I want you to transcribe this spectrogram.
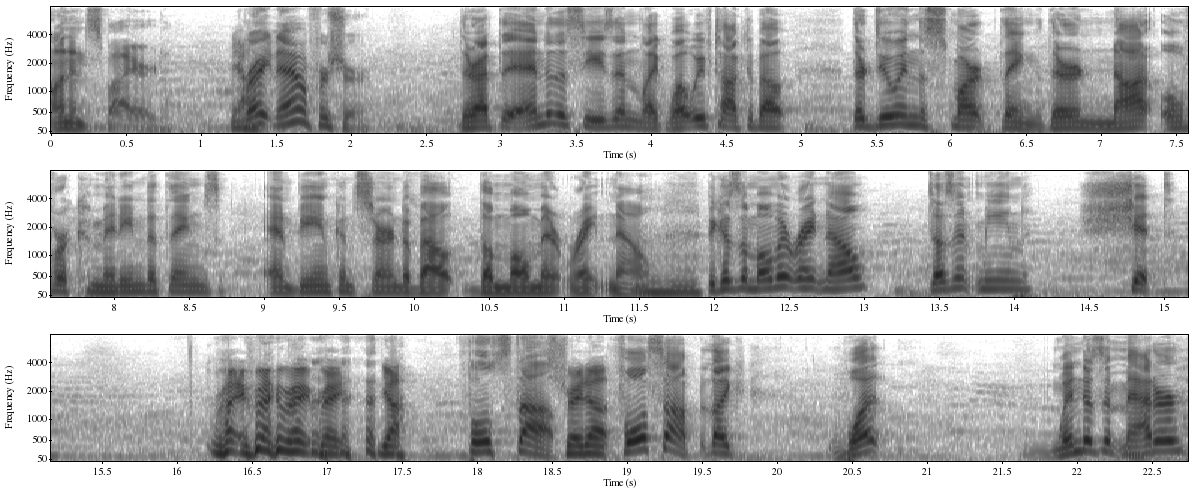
uninspired. Yeah. Right now, for sure. They're at the end of the season, like what we've talked about. They're doing the smart thing. They're not overcommitting to things and being concerned about the moment right now. Mm-hmm. Because the moment right now doesn't mean shit. Right, right, right, right. Yeah. Full stop. Straight up. Full stop. Like, what when does it matter?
